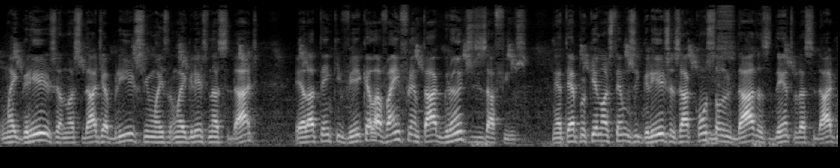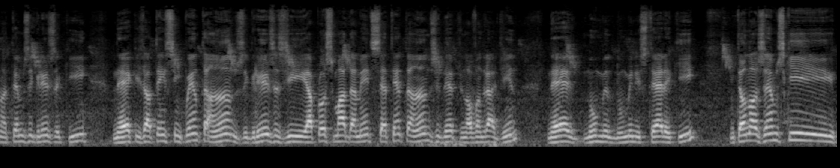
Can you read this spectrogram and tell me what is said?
uma igreja numa cidade, abrir-se uma, uma igreja na cidade, ela tem que ver que ela vai enfrentar grandes desafios. Né? Até porque nós temos igrejas já consolidadas dentro da cidade, nós temos igrejas aqui né, que já tem 50 anos, igrejas de aproximadamente 70 anos de dentro de Nova Andradina, né, no, no ministério aqui. Então nós vemos que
